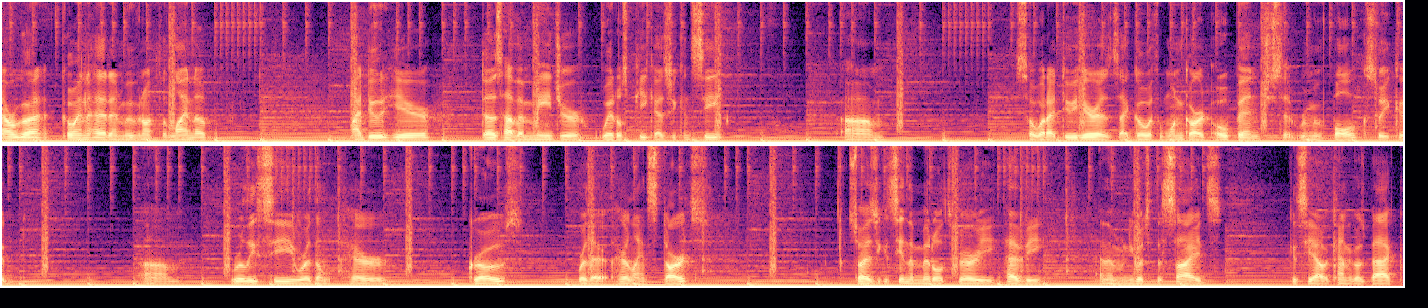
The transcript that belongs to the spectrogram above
Now we're going, going ahead and moving on to the lineup. My dude here does have a major widow's peak as you can see. Um, so what I do here is I go with one guard open just to remove bulk so you could um, really see where the hair grows, where the hairline starts. So as you can see in the middle it's very heavy and then when you go to the sides you can see how it kind of goes back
